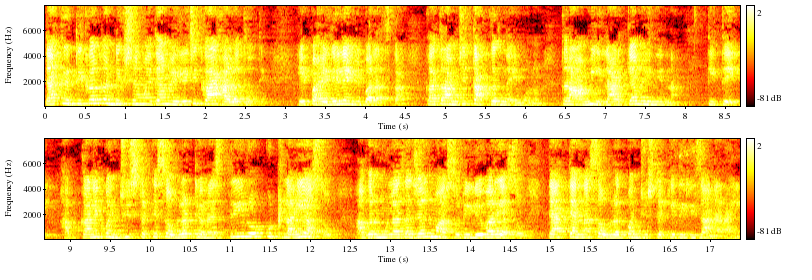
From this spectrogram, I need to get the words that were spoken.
त्या क्रिटिकल कंडिशनमध्ये त्या महिलेची काय हालत होते? हे पाहिलेलं आहे मी बराच काळ. का तर आमची ताकद नाही म्हणून. तर आम्ही लाडक्या बहिणींना तिथे हक्काने पंचवीस टक्के सवलत ठेवणार स्त्री रोग कुठलाही असो अगर मुलाचा जन्म असो डिलिव्हरी असो त्यात त्यांना सवलत पंचवीस टक्के दिली जाणार आहे.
